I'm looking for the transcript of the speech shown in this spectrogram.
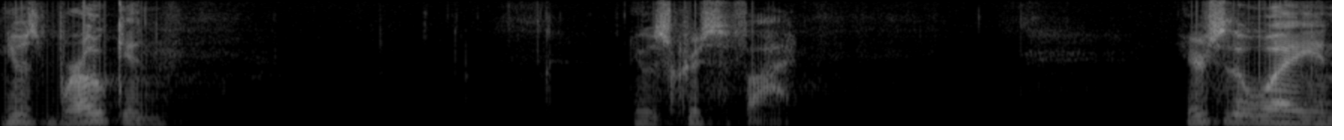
he was broken, he was crucified. Here's the way in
